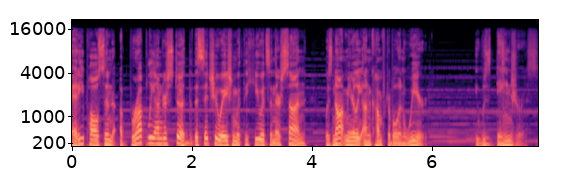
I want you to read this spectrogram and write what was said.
Eddie Paulson abruptly understood that the situation with the Hewitts and their son was not merely uncomfortable and weird, it was dangerous.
